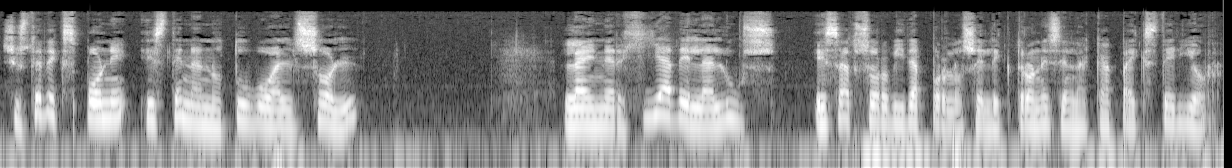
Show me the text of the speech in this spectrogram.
si usted expone este nanotubo al sol, la energía de la luz es absorbida por los electrones en la capa exterior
